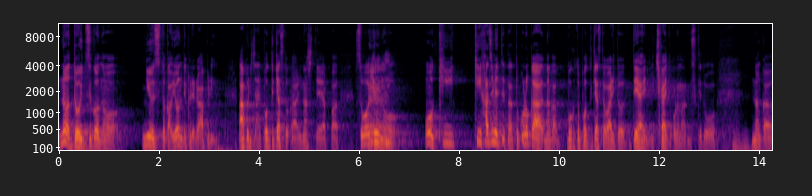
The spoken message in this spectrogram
のドイツ語のニュースとかを読んでくれるアプリアプリじゃないポッドキャストがありましてやっぱそういうのを聞い聞き始めてたところがなんか僕とポッドキャストは割と出会いに近いところなんですけどなんか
